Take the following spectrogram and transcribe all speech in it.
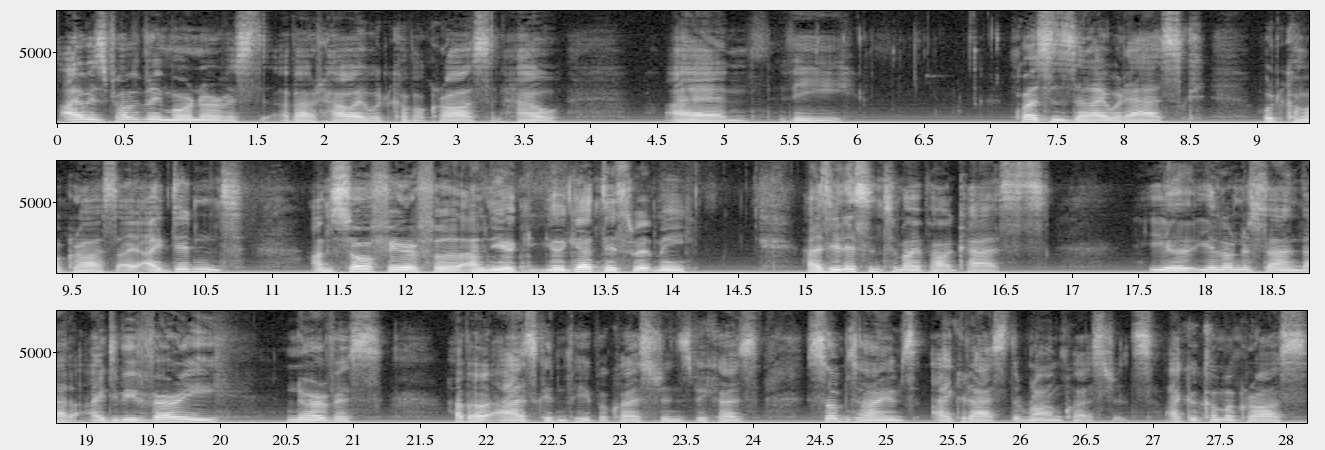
I was probably more nervous about how I would come across and how um, the questions that I would ask would come across. I, I didn't, I'm so fearful, and you, you'll get this with me. As you listen to my podcasts, you'll, you'll understand that I'd be very nervous about asking people questions because sometimes I could ask the wrong questions. I could come across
